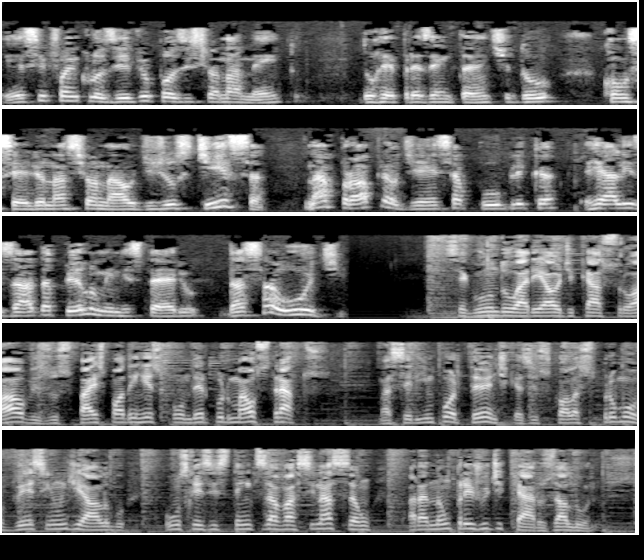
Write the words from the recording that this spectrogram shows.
Esse foi inclusive o posicionamento do representante do Conselho Nacional de Justiça na própria audiência pública realizada pelo Ministério da Saúde. Segundo o Ariel de Castro Alves, os pais podem responder por maus tratos, mas seria importante que as escolas promovessem um diálogo com os resistentes à vacinação para não prejudicar os alunos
